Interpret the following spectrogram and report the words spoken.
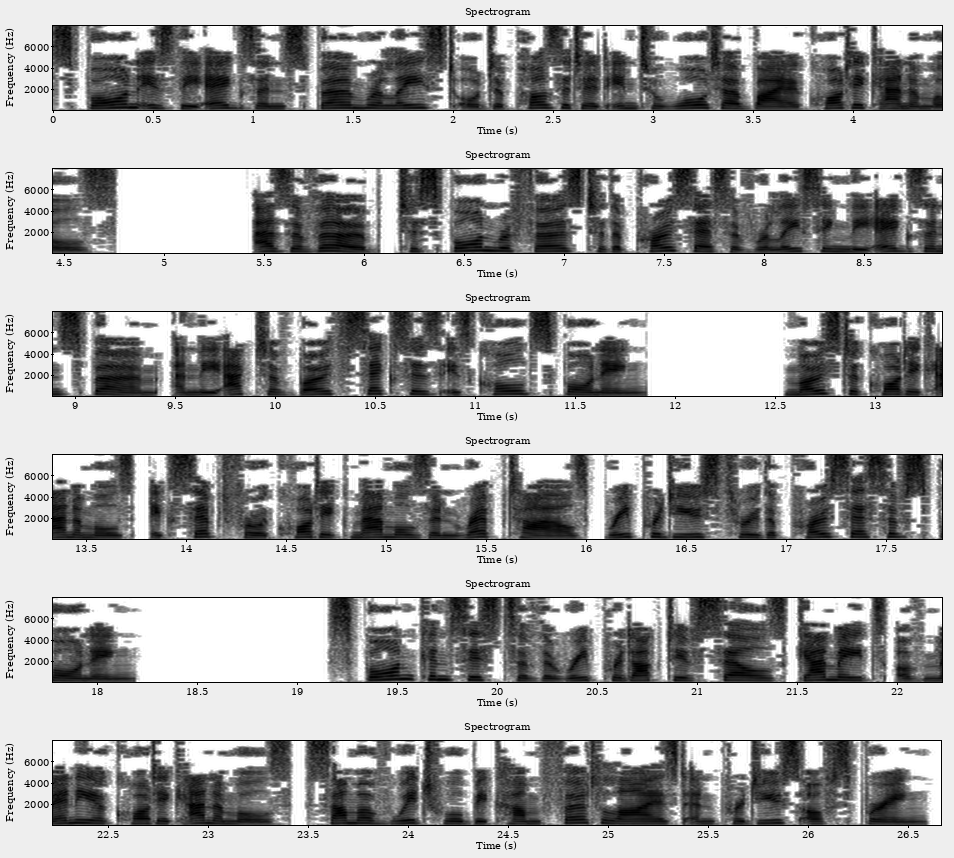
Spawn is the eggs and sperm released or deposited into water by aquatic animals. As a verb, to spawn refers to the process of releasing the eggs and sperm, and the act of both sexes is called spawning. Most aquatic animals, except for aquatic mammals and reptiles, reproduce through the process of spawning. Spawn consists of the reproductive cells gametes of many aquatic animals, some of which will become fertilized and produce offspring.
